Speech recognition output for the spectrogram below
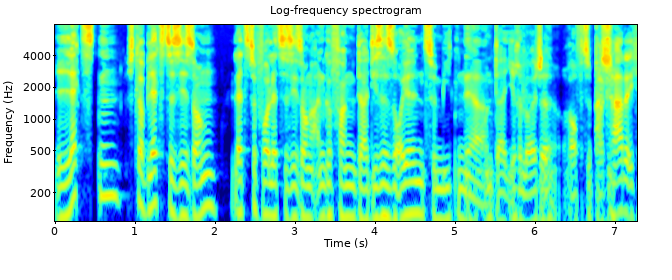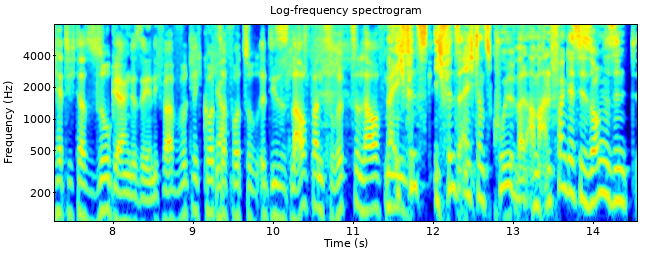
letzten, ich glaube letzte Saison, letzte, vorletzte Saison angefangen, da diese Säulen zu mieten Ja. und da ihre Leute Ach, raufzupacken. schade, ich hätte dich das so gern gesehen. Ich war wirklich kurz Ja. davor, zu, dieses Laufband zurückzulaufen. Na, ich find's, ich find's eigentlich ganz cool, weil am Anfang der Saison sind,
